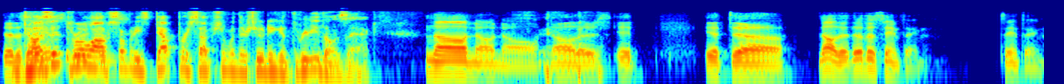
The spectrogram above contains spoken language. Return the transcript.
The Does it throw off somebody's depth perception when they're shooting a three though, Zach? No, no, no, no. There's it, it. uh No, they're, they're the same thing. Same thing.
